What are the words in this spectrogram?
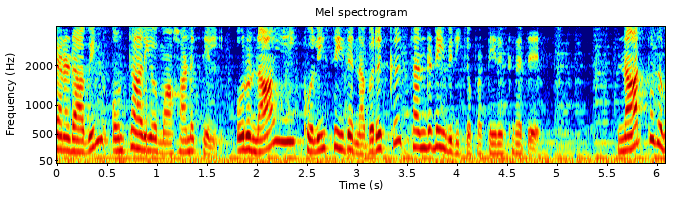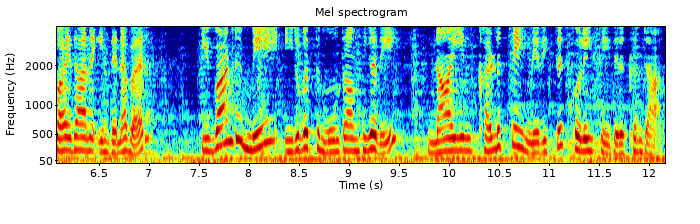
கனடாவின் ஒன்டாரியோ மாகாணத்தில் ஒரு நாயை கொலை செய்த நபருக்கு தண்டனை விதிக்கப்பட்டிருக்கிறது. நாற்பது வயதான இந்த நபர் இவ்வாண்டு மே இருபத்தி மூன்றாம் தேதி நாயின் கழுத்தை நெரித்து கொலை செய்திருக்கின்றார்.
